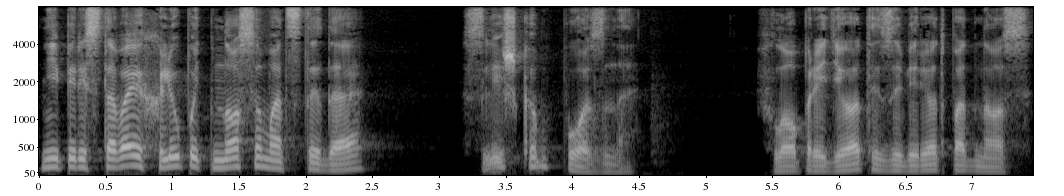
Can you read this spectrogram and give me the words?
не переставая хлюпать носом от стыда. Слишком поздно. Фло придет и заберет поднос.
